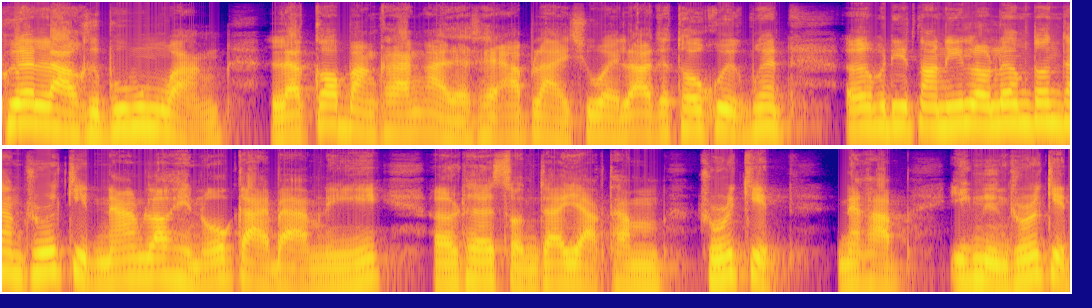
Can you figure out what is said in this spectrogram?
เพื่อนเราคือผู้มุ่งหวัง แล้วก็บางครั้งอาจจะใช้ upline ช่วย เราอาจจะโทรคุยกับเพื่อน เออพอดีตอนนี้เราเริ่มต้นทำธุรกิจนะเราเห็นโอกาสแบบนี้ เออเธอสนใจอยากทำธุรกิจ นะครับอีกหนึ่งธุรกิจ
